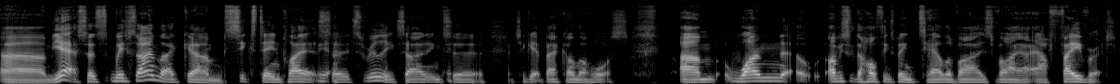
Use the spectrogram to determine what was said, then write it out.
Um, yeah, so it's, we've signed like um, 16 players, Yeah. so it's really exciting to to get back on the horse. Um, one, obviously, the whole thing's being televised via our favorite,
